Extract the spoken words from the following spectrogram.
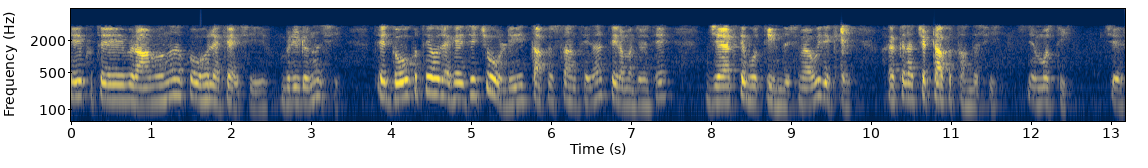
ਇਹ ਕੁੱਤੇ ਰਾਮ ਉਹਨਾਂ ਕੋ ਉਹ ਲੈ ਕੇ ਆਏ ਸੀ, ਬਰੀਡ ਉਹਨਾਂ ਦੀ ਸੀ। ਤੇ ਦੋ ਕੁੱਤੇ ਉਹ ਲੈ ਕੇ ਆਏ ਸੀ ਝੋਲਡੀ ਤਾਪਸਤਾਨ ਤੇ ਨਾ, ਤੇਰਾ ਮੰਜਰੇ ਤੇ। ਜੈਕ ਤੇ ਮੋਤੀ ਹੁੰਦੇ ਸੀ, ਮੈਂ ਉਹ ਵੀ ਦੇਖੇ। ਇੱਕ ਦਾ ਚਿੱਟਾ ਕੁੱਤਾ ਹੁੰਦਾ ਸੀ ਮੋਤੀ ਚ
